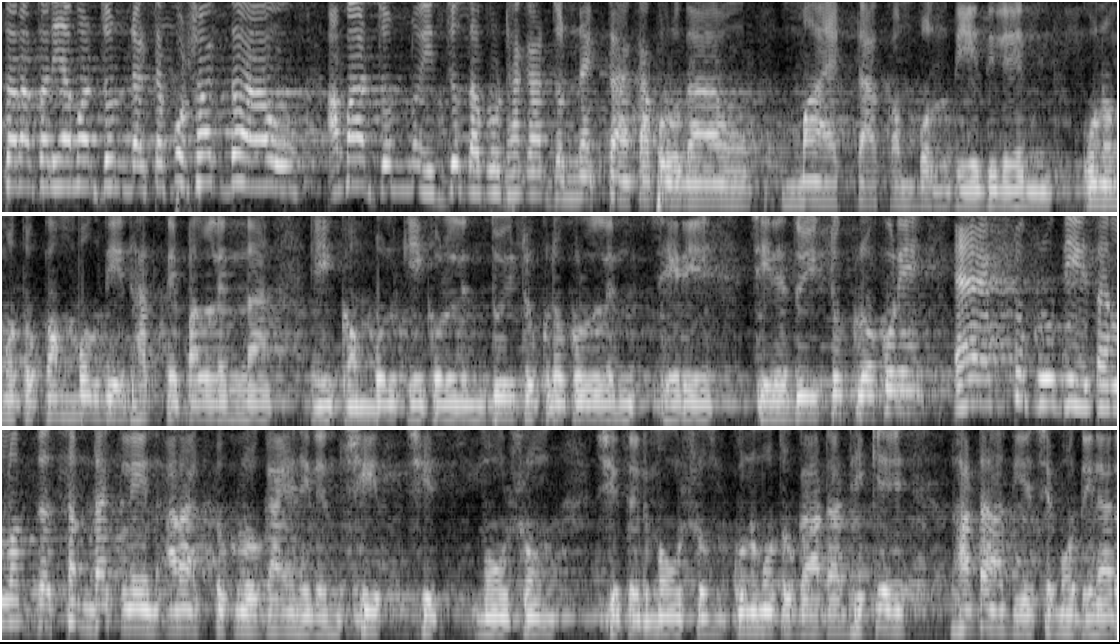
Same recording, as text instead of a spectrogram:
তাড়াতাড়ি আমার জন্য একটা পোশাক দাও। আমার জন্য ইজ্জত আবরু ঢাকার জন্য একটা কাপড় দাও। মা একটা কম্বল দিয়ে দিলেন। কোনো মতো কম্বল দিয়ে ঢাকতে পারলেন না। এই কম্বল কি করলেন দুই টুকরো করলেন, ছেড়ে ছেড়ে দুই টুকরো করে এক টুকরো দিয়ে তার লজ্জাস্থান ডাকলেন, আর এক টুকরো গায়ে নিলেন শীত শীত মৌসুম, শীতের মৌসুম। কোনো মতো গাটা ঢেকে হাঁটা দিয়েছে মদিনার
